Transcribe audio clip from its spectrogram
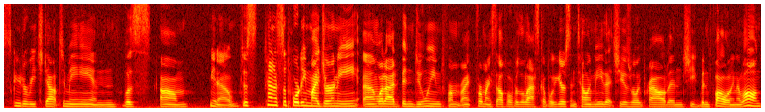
Scooter reached out to me and was, um, you know, just kind of supporting my journey and what I'd been doing for my, for myself over the last couple of years, and telling me that she was really proud and she'd been following along,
